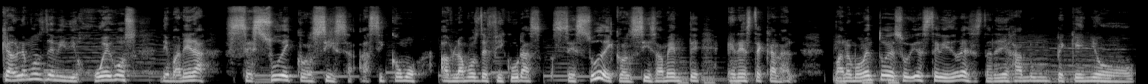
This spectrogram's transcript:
que hablemos de videojuegos de manera sesuda y concisa, así como hablamos de figuras sesuda y concisamente en este canal. Para el momento de subir este video les estaré dejando un pequeño,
